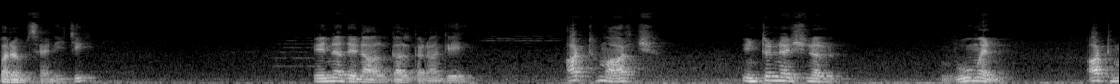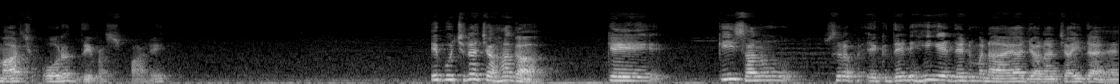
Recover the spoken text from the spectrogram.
ਪਰਮ ਸੈਣੀ ਜੀ। ਇਹਨਾਂ ਦੇ ਨਾਲ ਗੱਲ ਕਰਾਂਗੇ 8 ਮਾਰਚ ਇੰਟਰਨੈਸ਼ਨਲ ਔਮਨ 8 ਮਾਰਚ ਔਰਤ ਦਿਵਸ ਬਾਰੇ। ਇਹ ਪੁੱਛਣਾ ਚਾਹਾਂਗਾ ਕਿ ਕੀ ਸਾਨੂੰ ਸਿਰਫ ਇੱਕ ਦਿਨ ਹੀ ਇਹ ਦਿਨ ਮਨਾਇਆ ਜਾਣਾ ਚਾਹੀਦਾ ਹੈ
